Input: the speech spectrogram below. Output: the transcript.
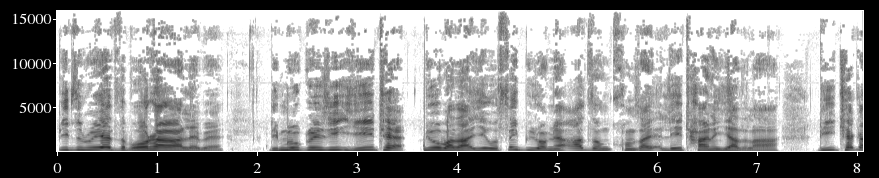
ပြည်သူတွေရဲ့သဘောထားကလည်းပဲဒီမိုကရေစီအရေးထက်မျိုးဘာသာအရေးကိုသိပ်ပြီးတော့များအသွင်ခွန်ဆိုင်အလေးထားနေရသလား ဒီအချက်က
